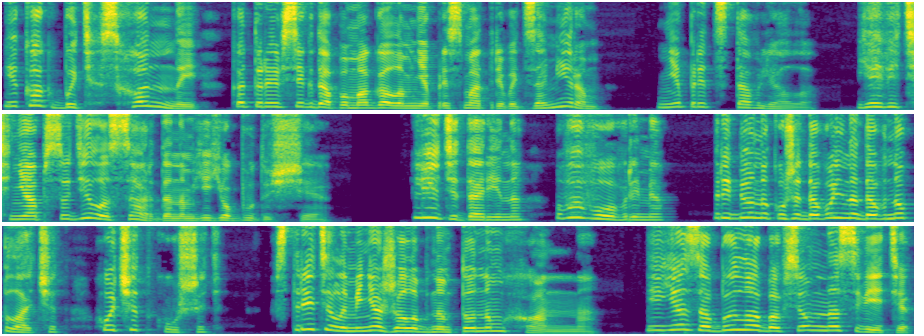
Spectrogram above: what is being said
И как быть с Ханной, которая всегда помогала мне присматривать за миром, не представляла. Я ведь не обсудила с Арданом ее будущее. «Леди Дарина, вы вовремя. Ребенок уже довольно давно плачет, хочет кушать». Встретила меня жалобным тоном Ханна. И я забыла обо всем на свете,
